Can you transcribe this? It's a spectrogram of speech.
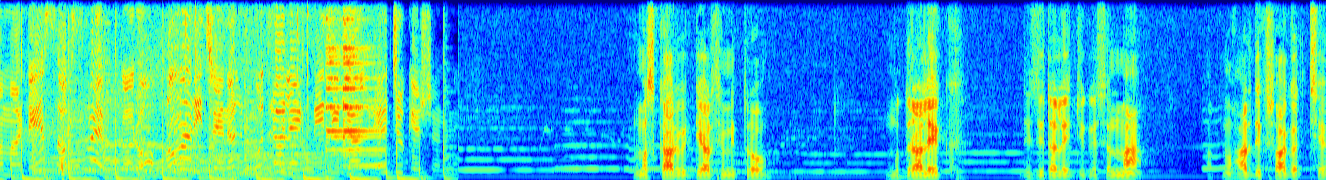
જોવા માટે સબસ્ક્રાઇબ કરો અમારી ચેનલ મુદ્રાલેખ ડિજિટલ એજ્યુકેશન નમસ્કાર વિદ્યાર્થી મિત્રો. મુદ્રાલેખ ડિજિટલ એજ્યુકેશનમાં આપનું હાર્દિક સ્વાગત છે.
